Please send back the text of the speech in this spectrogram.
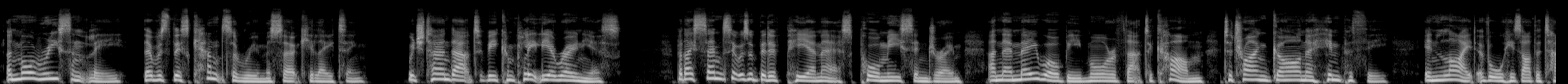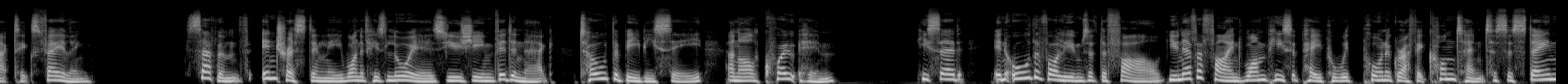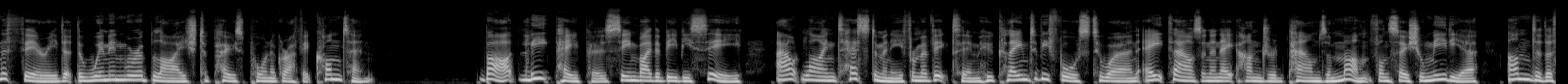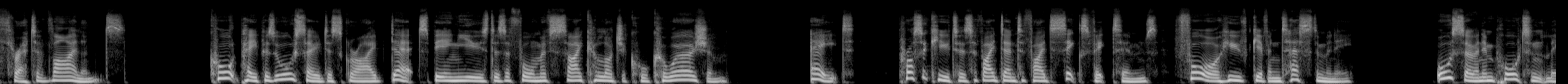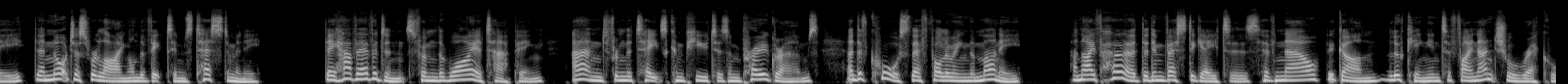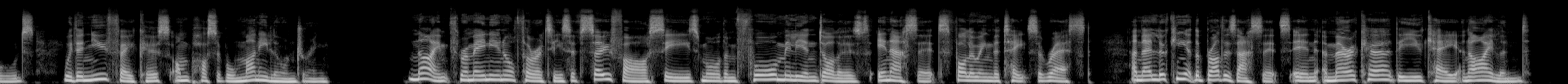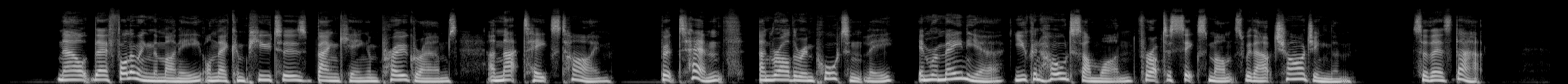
And more recently, there was this cancer rumour circulating, which turned out to be completely erroneous. But I sense it was a bit of PMS, poor me syndrome, and there may well be more of that to come to try and garner sympathy in light of all his other tactics failing. Seventh, interestingly, one of his lawyers, Eugene Vidineac, told the BBC, and I'll quote him he said, in all the volumes of the file, you never find one piece of paper with pornographic content to sustain the theory that the women were obliged to post pornographic content. But leaked papers seen by the BBC outline testimony from a victim who claimed to be forced to earn £8,800 a month on social media under the threat of violence. Court papers also describe debts being used as a form of psychological coercion. 8. Prosecutors have identified six victims, four who've given testimony. Also, and importantly, they're not just relying on the victim's testimony. They have evidence from the wiretapping and from the Tate's computers and programs, and of course, they're following the money. And I've heard that investigators have now begun looking into financial records with a new focus on possible money laundering. Ninth, Romanian authorities have so far seized more than $4 million in assets following the Tate's arrest, and they're looking at the brothers' assets in America, the UK, and Ireland. Now, they're following the money on their computers, banking, and programs, and that takes time. But 10th, and rather importantly, in Romania, you can hold someone for up to six months without charging them. So there's that.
